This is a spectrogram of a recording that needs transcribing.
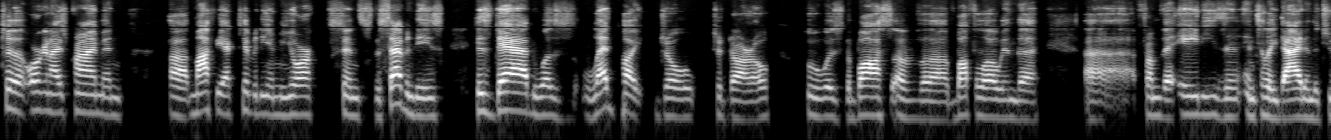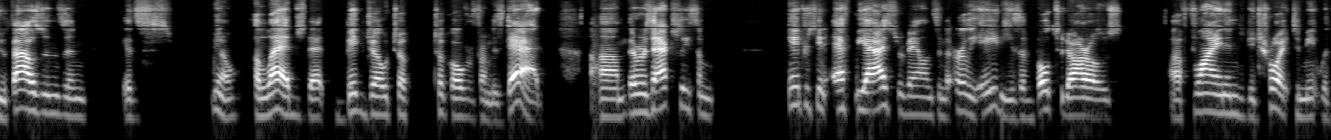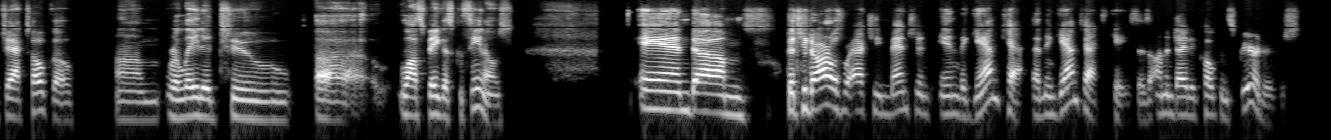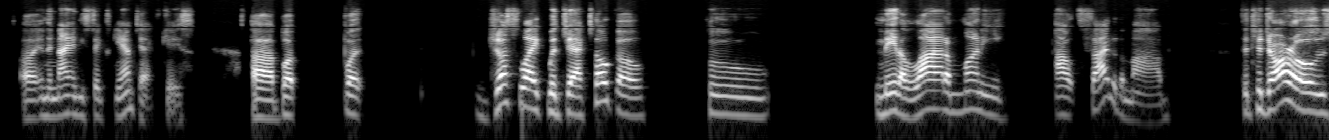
to organized crime and uh, mafia activity in new york since the 70s his dad was lead pipe joe todaro who was the boss of uh, buffalo in the uh, from the 80s and, until he died in the 2000s and it's you know alleged that big joe took took over from his dad. Um, there was actually some interesting FBI surveillance in the early 80s of both Todaros uh, flying into Detroit to meet with Jack Tocco um, related to uh, Las Vegas casinos. And um, the Todaros were actually mentioned in the Gamcat, in the Gamtax case as unindicted co-conspirators uh, in the 96 Gamtax case. Uh, but, but just like with Jack Tocco, who made a lot of money outside of the mob. The Todaros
